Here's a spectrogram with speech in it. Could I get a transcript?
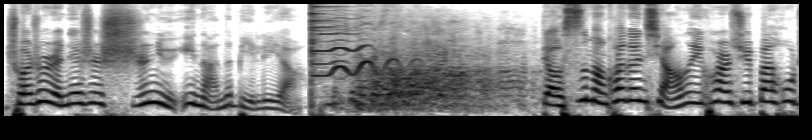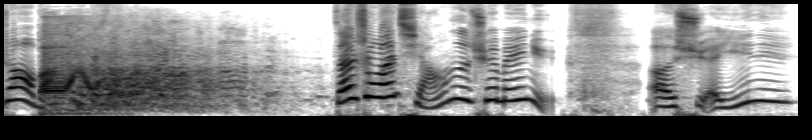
传说人家是十女一男的比例啊！屌丝们，快跟强子一块去办护照吧！咱说完强子缺美女，呃，雪姨呢？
